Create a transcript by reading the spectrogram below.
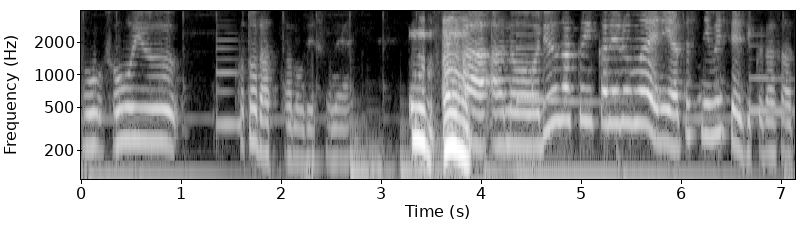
そうそういうことだったのですね。うんうん、なんかあの留学行かれる前に私にメッセージくださっ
